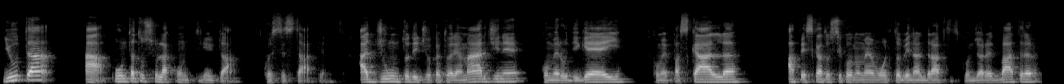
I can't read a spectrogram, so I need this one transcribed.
Utah ha puntato sulla continuità quest'estate, ha aggiunto dei giocatori a margine come Rudy Gay, come Pascal, ha pescato secondo me molto bene al draft con Jared Butler,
